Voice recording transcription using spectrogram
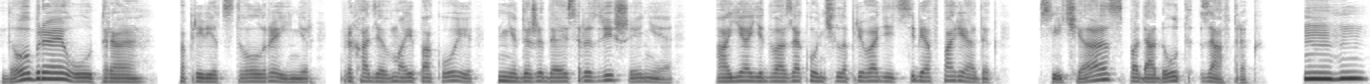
«Доброе утро!» – поприветствовал Рейнер, проходя в мои покои, не дожидаясь разрешения, а я едва закончила приводить себя в порядок. Сейчас подадут завтрак. Угу,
